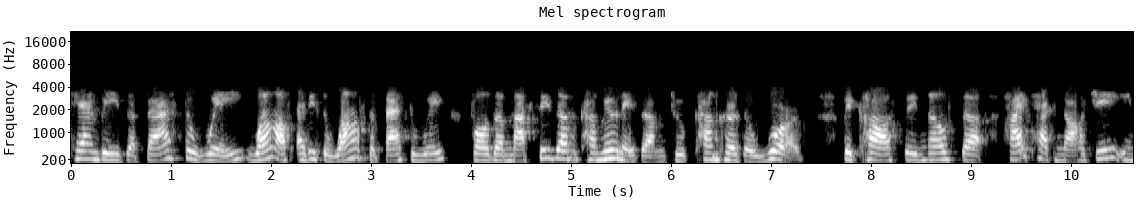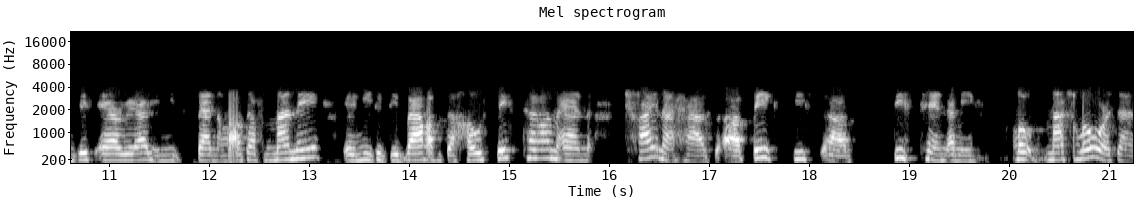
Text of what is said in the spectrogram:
can be the best way, one of at least one of the best way for the Marxism communism to conquer the world because they know the high technology in this area. You need to spend a lot of money. You need to develop the whole system. And China has a big dis- uh, distance, I mean, much lower than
